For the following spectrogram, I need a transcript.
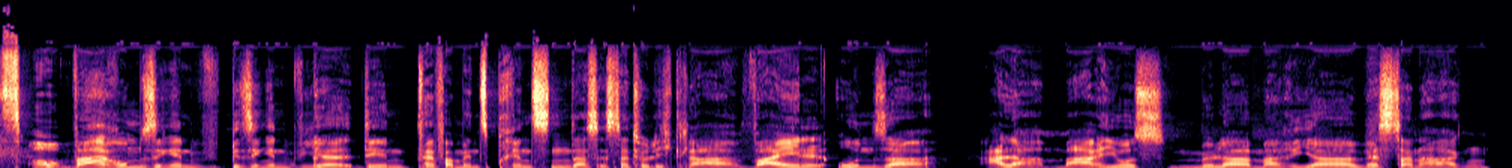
So. Warum singen, besingen wir den Pfefferminzprinzen? Das ist natürlich klar, weil unser aller Marius Müller Maria Westernhagen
